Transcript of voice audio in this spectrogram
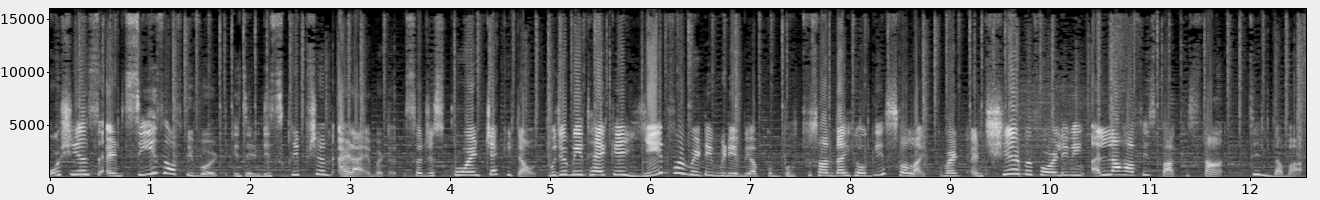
oceans and seas of the world is in description and i button so just go and check it out मुझे उम्मीद है कि ये इन्फॉर्मेटिव वीडियो भी आपको बहुत पसंद आई होगी। So like comment and share before leaving अल्लाह हाफिज, पाकिस्तान। जिंदाबाद।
